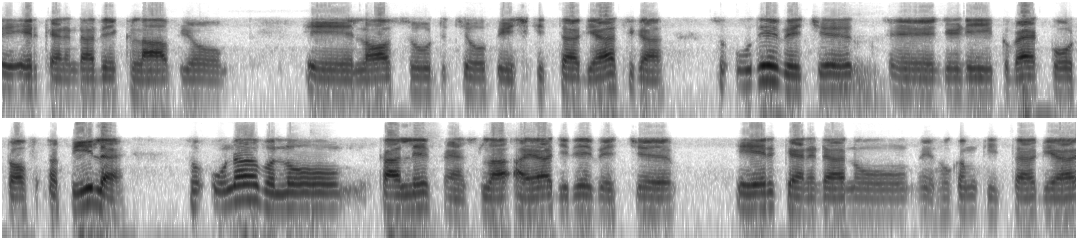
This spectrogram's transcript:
에ਅਰ ਕੈਨੇਡਾ ਦੇ ਖਿਲਾਫ ਜੋ ਇਹ ਲਾਅਸੂਟ ਜੋ ਪੇਸ਼ ਕੀਤਾ ਗਿਆ ਸੀਗਾ ਸੋ ਉਹਦੇ ਵਿੱਚ ਜਿਹੜੀ ਕਵੈਕ ਕੋਰਟ ਆਫ ਅਪੀਲ ਹੈ ਸੋ ਉਹਨਾਂ ਵੱਲੋਂ ਕੱਲ ਇਹ ਫੈਸਲਾ ਆਇਆ, ਜਿਹਦੇ ਵਿੱਚ 에ਅਰ ਕੈਨੇਡਾ ਨੂੰ ਇਹ ਹੁਕਮ ਕੀਤਾ ਗਿਆ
